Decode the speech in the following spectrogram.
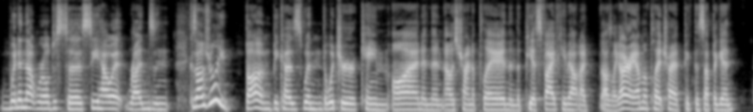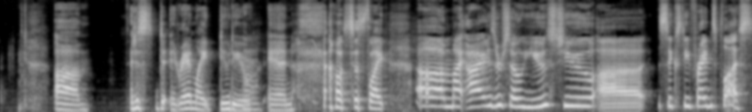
went in that world just to see how it runs, and because I was really bummed because when The Witcher came on, and then I was trying to play, and then the PS5 came out, and I, I was like, all right, I'm gonna play it, try to pick this up again. Um, it just it ran like doo doo, Mm. and I was just like, uh, my eyes are so used to uh 60 frames plus.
